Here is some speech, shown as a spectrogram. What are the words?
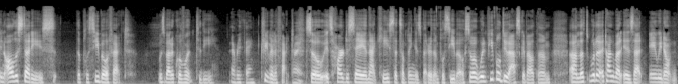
In all the studies, the placebo effect was about equivalent to the Everything. treatment effect. Right. So it's hard to say in that case that something is better than placebo. So when people do ask about them, um, that's what I talk about is that a we don't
